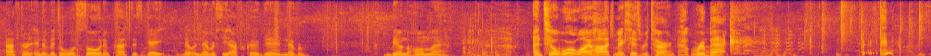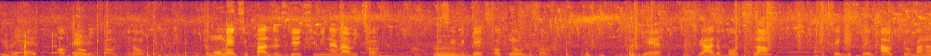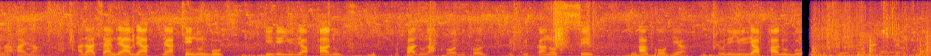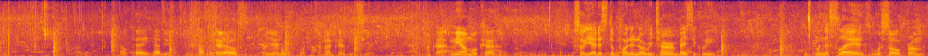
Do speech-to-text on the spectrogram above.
after an individual was sold and passed this gate, they would never see Africa again, never be on the homeland. Until Worldwide Hodge makes his return. We're back. This is the gate of no return, you know. The moment you pass this gate, you will never return. This is mm. the gate of no return. And here is where the boat slam to take the slave out to Banana Island. At that time, they have their, their canoe boats. Here they use their paddles to paddle across because the ship cannot sail anchor here. So they use their paddle boat. Okay, have, have the shells. Oh yeah. Can I get the seat? Okay, me, I'm okay. Oh, So yeah, this is the point of no return. Basically, when the slaves were sold from,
